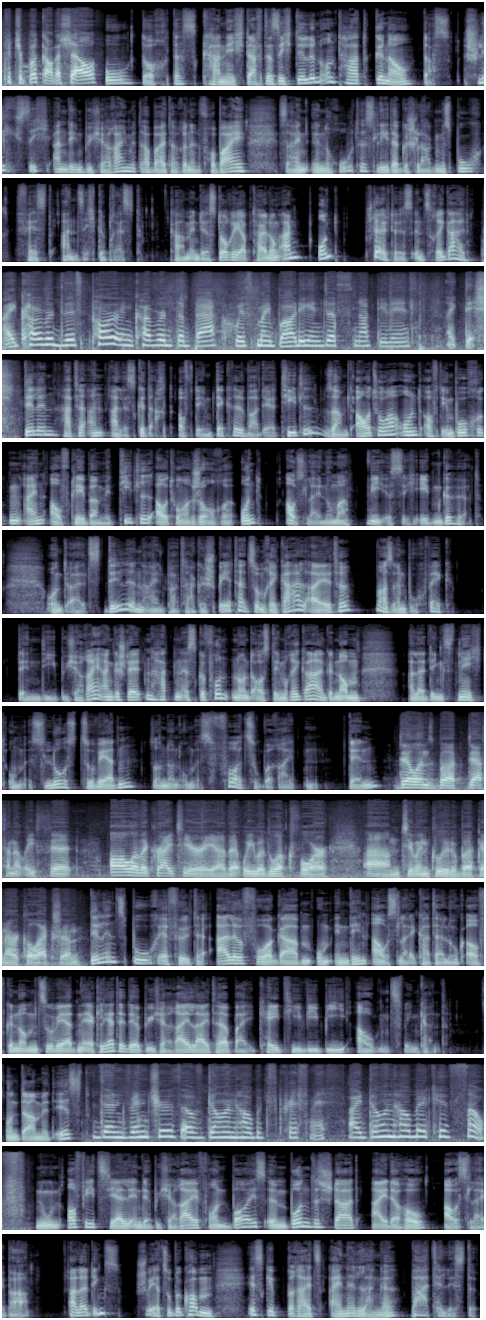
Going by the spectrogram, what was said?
Put your book on the shelf. Oh, doch, das kann ich, dachte sich Dylan und tat genau das. Schlich sich an den Büchereimitarbeiterinnen vorbei, sein in rotes Leder geschlagenes Buch fest an sich gepresst, kam in der Storyabteilung an und stellte es ins Regal. I covered this part and covered the back with my body and just snuck it in like this. Dylan hatte an alles gedacht. Auf dem Deckel war der Titel samt Autor und auf dem Buchrücken ein Aufkleber mit Titel, Autor, Genre und Ausleihnummer, wie es sich eben gehört. Und als Dylan ein paar Tage später zum Regal eilte, war sein Buch weg. Denn die Büchereiangestellten hatten es gefunden und aus dem Regal genommen, allerdings nicht, um es loszuwerden, sondern um es vorzubereiten. Denn Dylan's book definitely fit all of the criteria that we would look for um, to include a book in our collection. Dylans Buch erfüllte alle Vorgaben, um in den Ausleihkatalog aufgenommen zu werden, erklärte der Büchereileiter bei KTVB augenzwinkernd. Und damit ist The Adventures of Dylan Helbig's Christmas by Dylan Helbig himself nun offiziell in der Bücherei von Boys im Bundesstaat Idaho ausleihbar. Allerdings schwer zu bekommen. Es gibt bereits eine lange Warteliste.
